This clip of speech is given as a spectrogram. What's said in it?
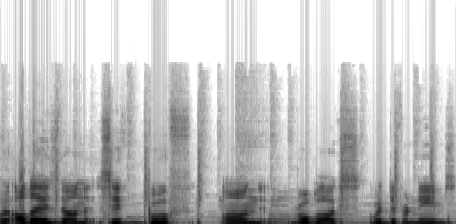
When all that is done, save both on Roblox with different names.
